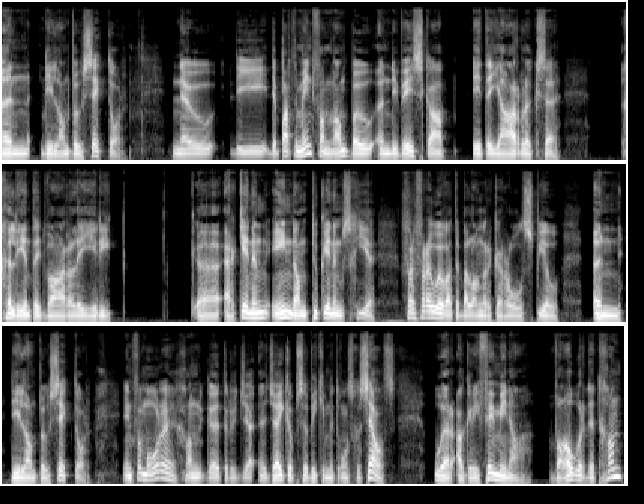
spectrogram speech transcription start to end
in die landbousektor. Nou die departement van landbou in die Wes-Kaap het 'n jaarlikse geleentheid waar hulle hierdie uh, erkenning en dan toekenninge gee vir vroue wat 'n belangrike rol speel in die landbousektor. En vanmôre gaan Gertrude Jacobs 'n bietjie met ons gesels oor Agrifemina, waaroor dit gaan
